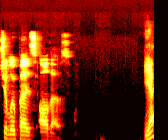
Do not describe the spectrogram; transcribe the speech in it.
chalupas, all those. Yeah,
